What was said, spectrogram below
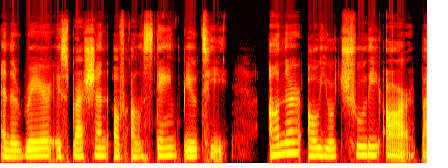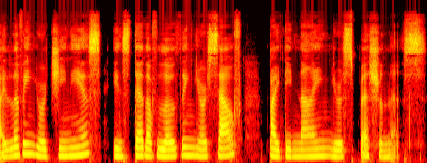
and a rare expression of unstained beauty. Honor all you truly are by living your genius instead of loathing yourself by denying your specialness.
